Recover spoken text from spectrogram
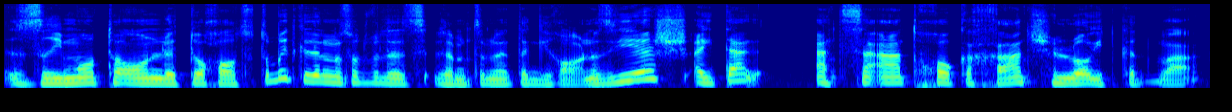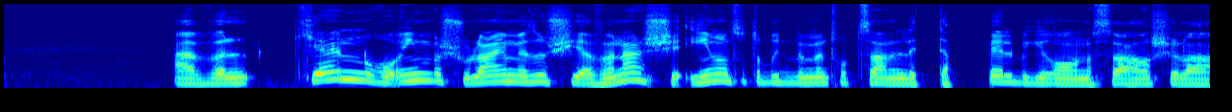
זרימות ההון לתוך ארה"ב כדי לנסות ולצמצם את הגירעון. אז יש, הייתה הצעת חוק אחת שלא התקדמה, אבל כן רואים בשוליים איזושהי הבנה שאם ארה"ב באמת רוצה לטפל בגירעון הסחר שלה,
